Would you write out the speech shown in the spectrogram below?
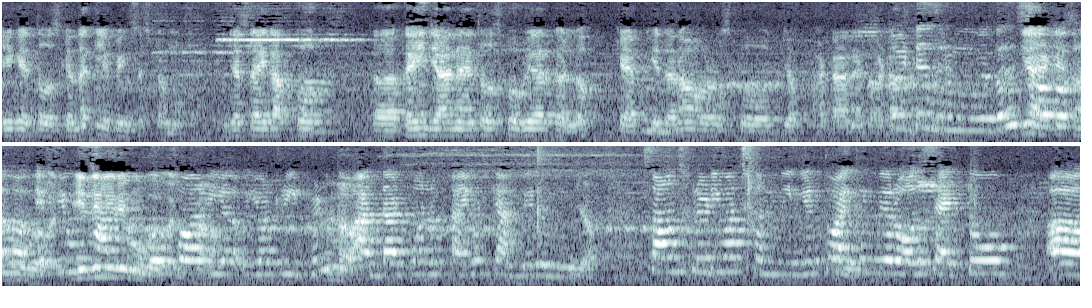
ठीक है तो उसके अंदर क्लिपिंग सिस्टम होता है जैसा एक आपको कहीं जाना है तो उसको वेयर कर लो कैप की तरह और उसको जब हटाना है तो हटा it is removable easily removable for your, your treatment uh -huh. so at that point of time it can be removed yeah. sounds pretty much convenient so i think we are all set to uh,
